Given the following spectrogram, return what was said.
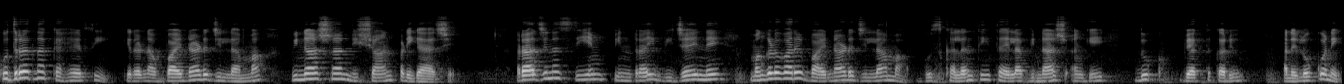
કુદરતના કહેરથી કેરળના વાયનાડ જિલ્લામાં વિનાશના નિશાન પડી ગયા છે રાજ્યના સીએમ પિનરાઈ વિજયને મંગળવારે વાયનાડ જિલ્લામાં ભૂસ્ખલનથી થયેલા વિનાશ અંગે દુઃખ વ્યક્ત કર્યું અને લોકોને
